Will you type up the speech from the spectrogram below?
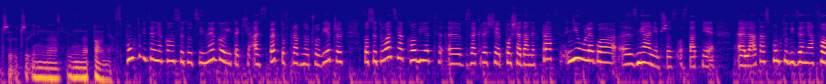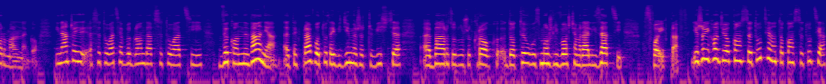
czy, czy inne, inne panie? Z punktu widzenia konstytucyjnego i takich aspektów prawno-człowieczych, to sytuacja kobiet e, w zakresie posiadanych praw nie uległa e, zmianie przez ostatnie e, lata z punktu widzenia formalnego. Inaczej sytuacja wygląda w sytuacji wykonywania tych praw, bo tutaj widzimy rzeczywiście bardzo duży krok do tyłu z możliwością realizacji swoich praw. Jeżeli chodzi o konstytucję, no to konstytucja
